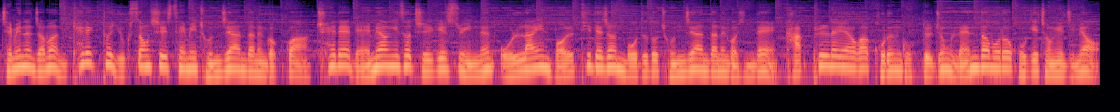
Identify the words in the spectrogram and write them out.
재밌는 점은 캐릭터 육성 시스템이 존재한다는 것과 최대 4명이서 즐길 수 있는 온라인 멀티 대전 모드도 존재한다는 것인데 각 플레이어가 고른 곡들 중 랜덤으로 곡이 정해지며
